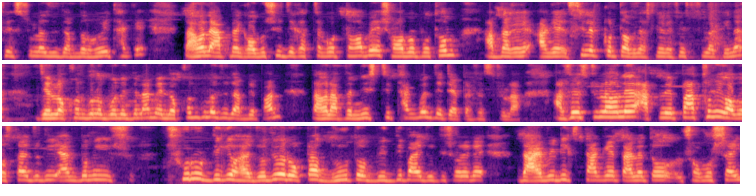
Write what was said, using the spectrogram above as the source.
ফেস্টুলা যদি আপনার হয়ে থাকে, তাহলে আপনাকে অবশ্যই যে কাজটা করতে হবে, সর্বপ্রথম আপনাকে আগে সিলেক্ট করতে হবে আসলে এটা ফেস্টুলা কিনা। যে লক্ষণগুলো বলে দিলাম, এই লক্ষণগুলো যদি আপনি পান, তাহলে আপনি নিশ্চিত থাকবেন যে এটা একটা ফেস্টুলা। আর ফেস্টুলা হলে আপনি প্রাথমিক অবস্থায় যদি একদমই শুরুর দিকে হয়। যদিও রোগটা দ্রুত বৃদ্ধি পায়, যদি শরীরে ডায়াবেটিস থাকে তাহলে তো সমস্যাই।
